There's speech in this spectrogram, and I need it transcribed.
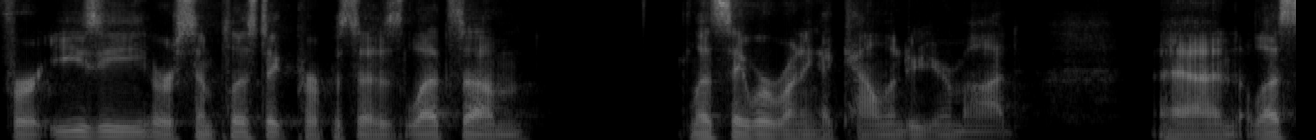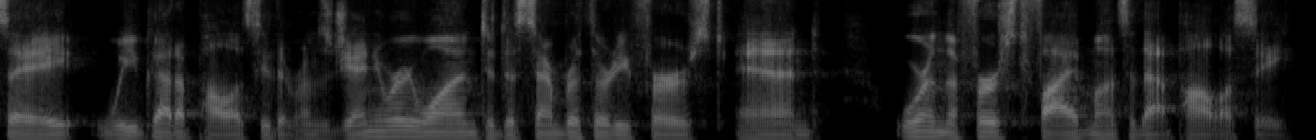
for easy or simplistic purposes, let's um let's say we're running a calendar year mod. And let's say we've got a policy that runs January 1 to December 31st, and we're in the first five months of that policy.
